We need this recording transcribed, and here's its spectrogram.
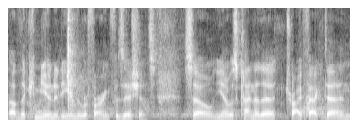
of the community and the referring physicians. So, you know, it was kind of the trifecta, and,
